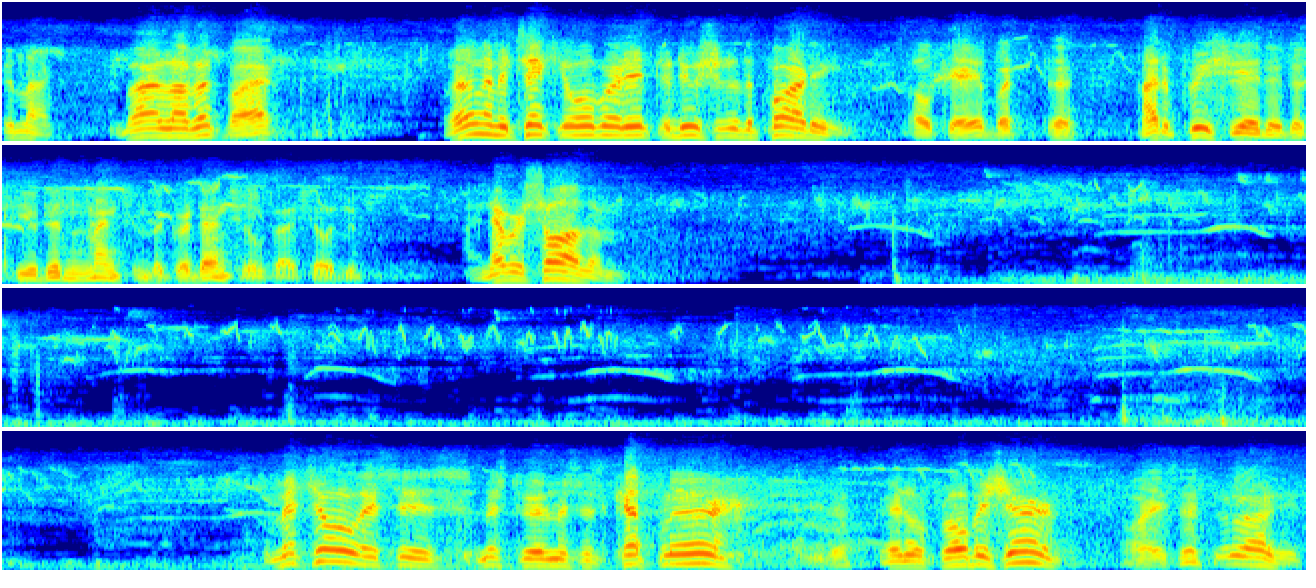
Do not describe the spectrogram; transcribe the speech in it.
Good luck. Bye, Lovett. Bye. Well, let me take you over and introduce you to the party. Okay, but uh, I'd appreciate it if you didn't mention the credentials I showed you. I never saw them. Mitchell, this is Mr. and Mrs. Kepler, How do you do? Colonel Frobisher, All right, sir. Delighted.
